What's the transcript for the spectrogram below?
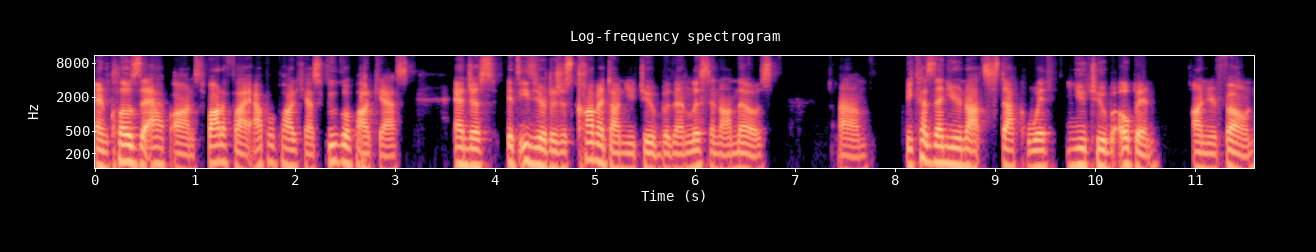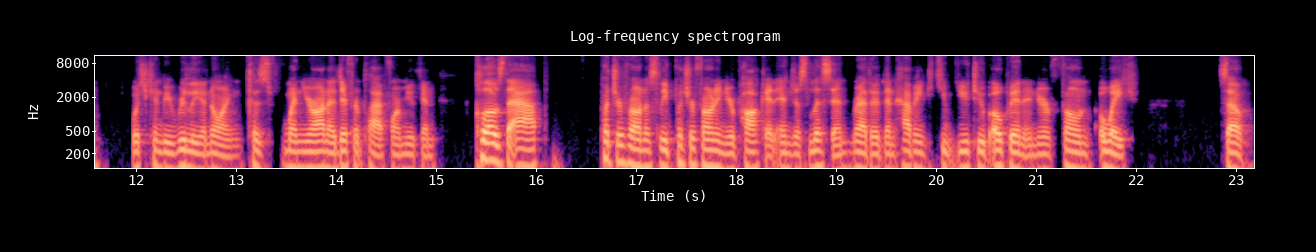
and close the app on Spotify, Apple Podcasts, Google Podcasts, and just it's easier to just comment on YouTube, but then listen on those, um, because then you're not stuck with YouTube open on your phone, which can be really annoying. Because when you're on a different platform, you can close the app, put your phone asleep, put your phone in your pocket, and just listen rather than having to keep YouTube open and your phone awake. So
